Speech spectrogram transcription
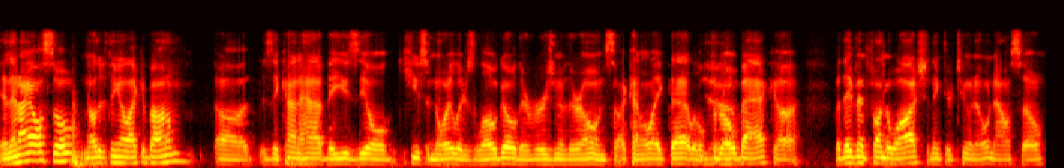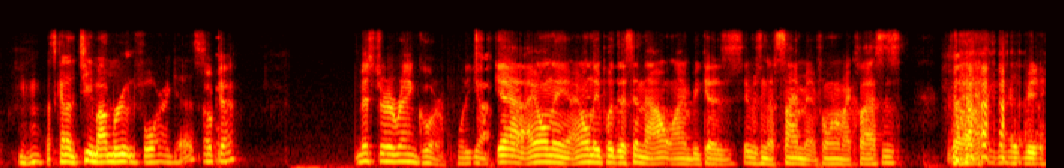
and then I also another thing I like about them uh, is they kind of have they use the old Houston Oilers logo, their version of their own. So I kind of like that little Yeah. throwback. Uh, but they've been fun to watch. I think they're two and zero now, so Mhm. that's kind of the team I'm rooting for, I guess. Okay. Mr. Rancour, what do you got? Yeah, I only I only put this in the outline because it was an assignment for one of my classes. So I, think it would be,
